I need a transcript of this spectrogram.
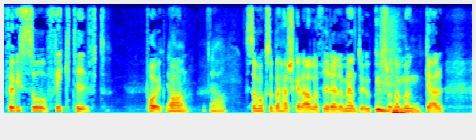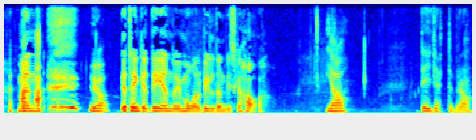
förvisso fiktivt pojkbarn. Ja. Som också behärskar alla fyra element och är uppfostrad av munkar. Men Ja. jag tänker att det ändå är målbilden vi ska ha. Ja. Det är jättebra.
